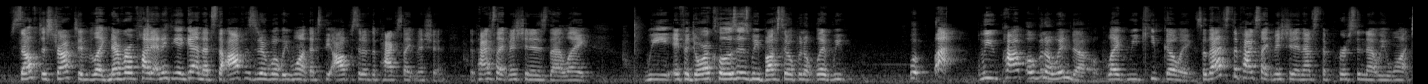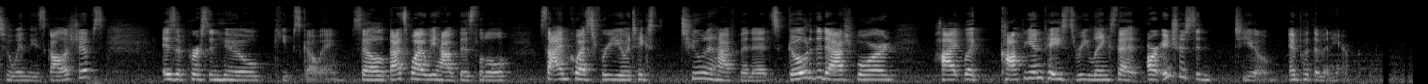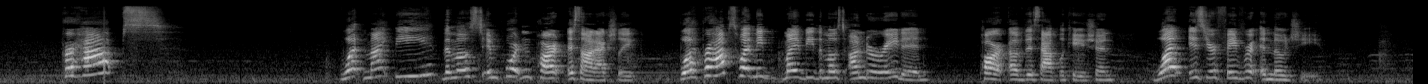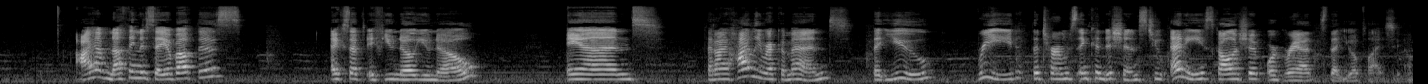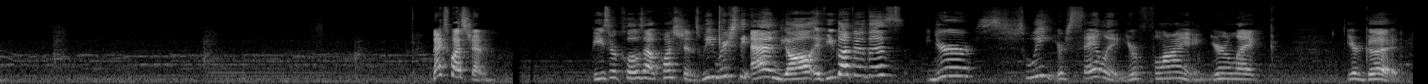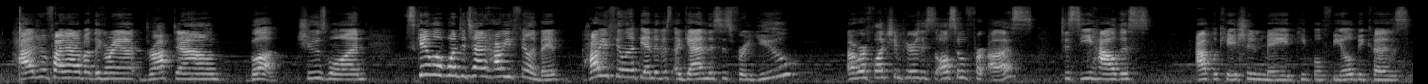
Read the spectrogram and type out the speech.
self-destructive, like never apply to anything again. That's the opposite of what we want. That's the opposite of the Packs Light mission. The Packs Light mission is that like we, if a door closes, we bust open, like we, ah, we pop open a window, like we keep going. So that's the Packs Light mission, and that's the person that we want to win these scholarships, is a person who keeps going. So that's why we have this little side quest for you. It takes two and a half minutes. Go to the dashboard, hide, like copy and paste three links that are interested to you, and put them in here. Perhaps what might be the most important part, it's not actually, what perhaps what may, might be the most underrated part of this application, what is your favorite emoji? I have nothing to say about this, except if you know, you know, and that I highly recommend that you read the terms and conditions to any scholarship or grant that you apply to. Next question. These are closeout questions. We reached the end, y'all. If you got through this, you're sweet. You're sailing. You're flying. You're like, you're good. How did you find out about the grant? Drop down. Buh. Choose one. Scale of 1 to 10. How are you feeling, babe? How are you feeling at the end of this? Again, this is for you, a reflection period. This is also for us to see how this application made people feel because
